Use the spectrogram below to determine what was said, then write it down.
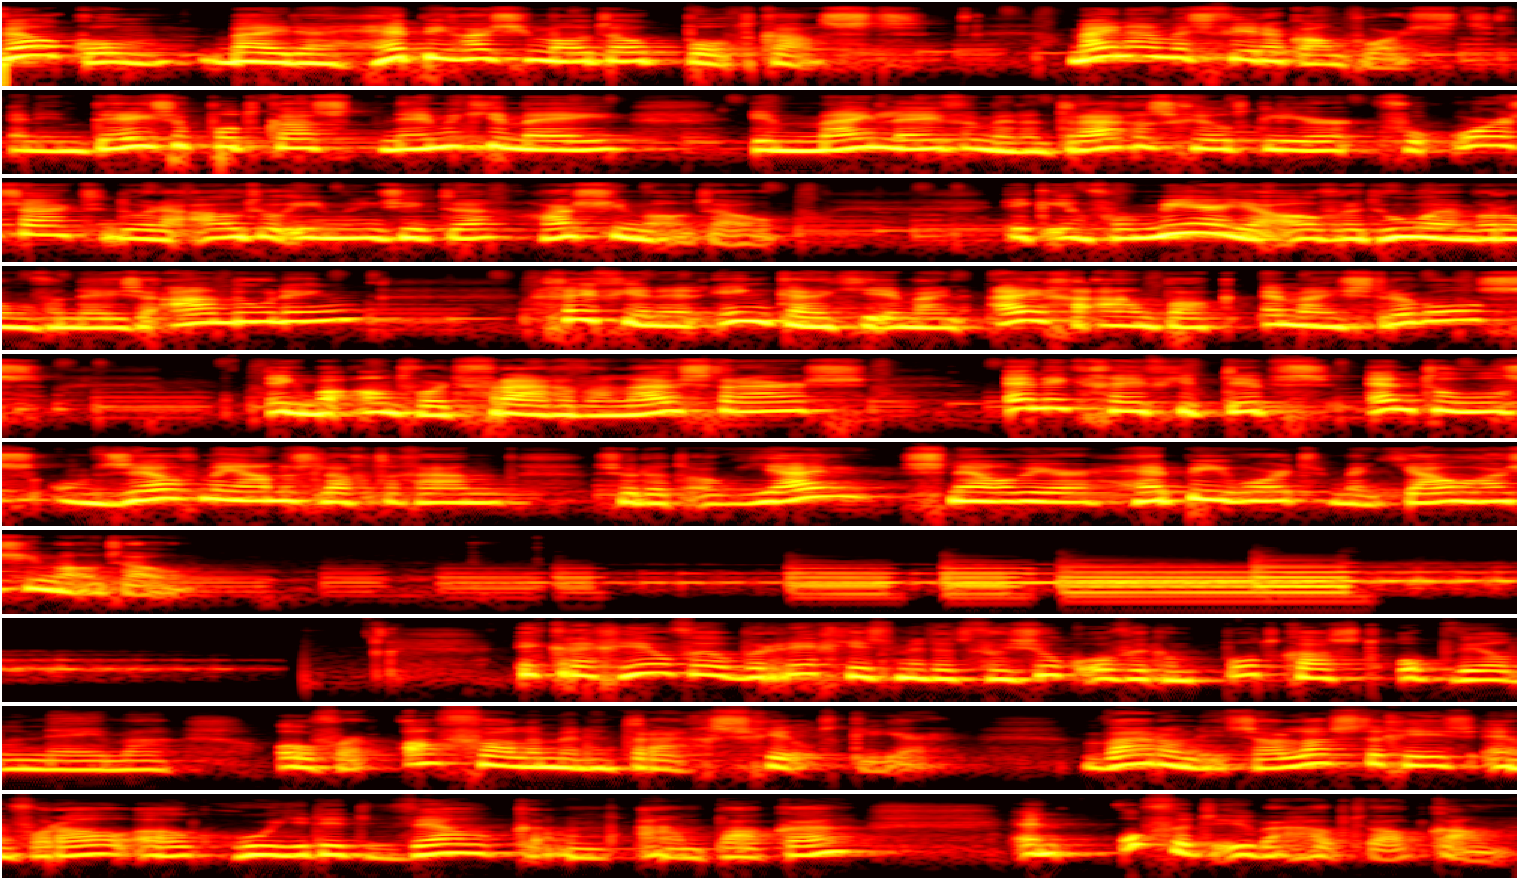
Welkom bij de Happy Hashimoto podcast. Mijn naam is Vera Kamphorst en in deze podcast neem ik je mee in mijn leven met een trage schildklier veroorzaakt door de auto-immuunziekte Hashimoto. Ik informeer je over het hoe en waarom van deze aandoening, geef je een inkijkje in mijn eigen aanpak en mijn struggles. Ik beantwoord vragen van luisteraars en ik geef je tips en tools om zelf mee aan de slag te gaan, zodat ook jij snel weer happy wordt met jouw Hashimoto. Ik kreeg heel veel berichtjes met het verzoek of ik een podcast op wilde nemen over afvallen met een trage schildklier. Waarom dit zo lastig is en vooral ook hoe je dit wel kan aanpakken en of het überhaupt wel kan.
